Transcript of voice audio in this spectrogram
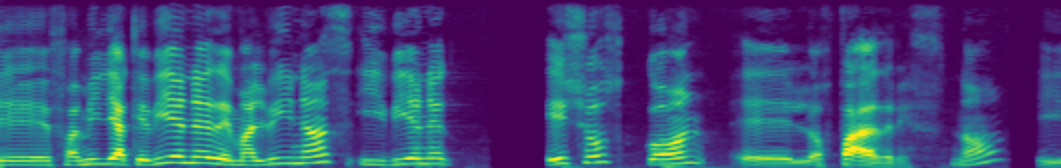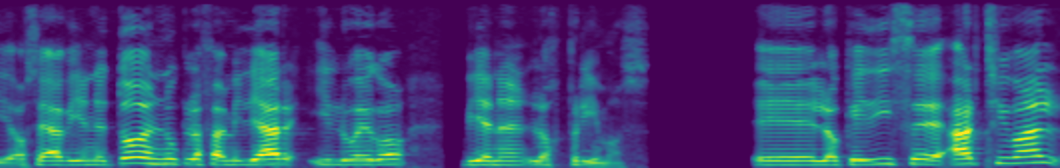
eh, familia que viene de Malvinas y viene ellos con eh, los padres, ¿no? Y, o sea, viene todo el núcleo familiar y luego vienen los primos. Eh, lo que dice Archibald,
